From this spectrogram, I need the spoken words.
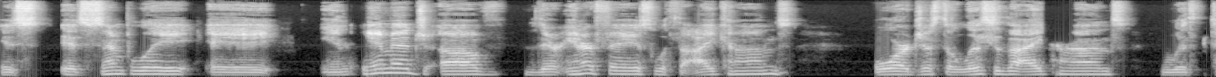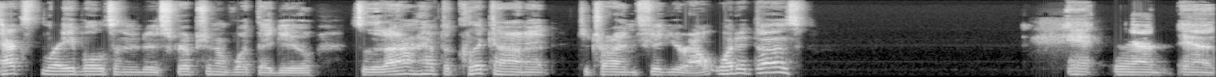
is is simply a an image of their interface with the icons or just a list of the icons with text labels and a description of what they do so that I don't have to click on it to try and figure out what it does. And, and and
